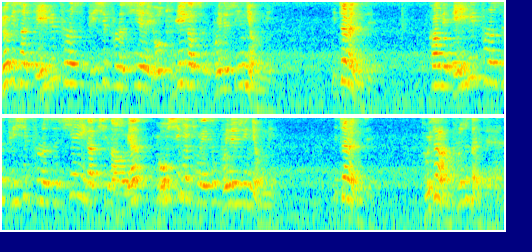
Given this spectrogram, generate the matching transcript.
여기서 AB 플러스 BC 플러스 CA는 요 두 개의 값을 구해낼 수 있니 없니? 있잖아 그지? 그러면 AB 플러스 BC 플러스 CA 값이 나오면 요 식을 통해서 구해낼 수 있니 없니? 있잖아 그지? 더 이상 안 풀어준다 이제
